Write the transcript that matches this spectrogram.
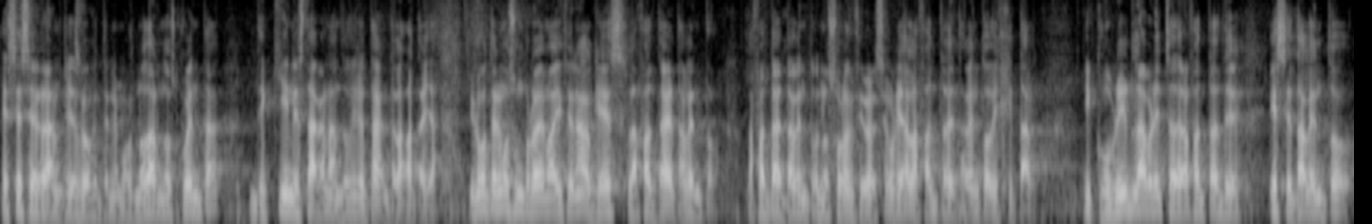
ese es el gran riesgo que tenemos, no darnos cuenta de quién está ganando directamente la batalla. Y luego tenemos un problema adicional, que es la falta de talento. La falta de talento no solo en ciberseguridad, la falta de talento digital. Y cubrir la brecha de la falta de ese talento,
